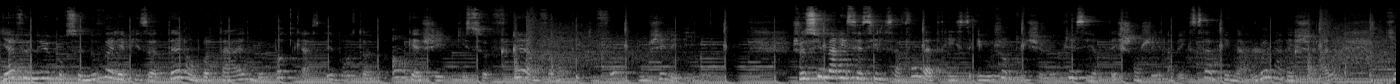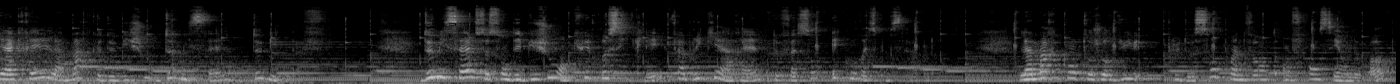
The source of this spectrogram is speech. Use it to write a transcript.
bienvenue pour ce nouvel épisode d'Elle en Bretagne, le podcast des Bretonnes engagées qui se réinventent et qui font bouger les lignes. Je suis Marie-Cécile, sa fondatrice, et aujourd'hui j'ai le plaisir d'échanger avec Sabrina Le Maréchal, qui a créé la marque de bijoux Demicelle en 2009. Demicelle, ce sont des bijoux en cuir recyclé, fabriqués à Rennes de façon éco-responsable. La marque compte aujourd'hui plus de 100 points de vente en France et en Europe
